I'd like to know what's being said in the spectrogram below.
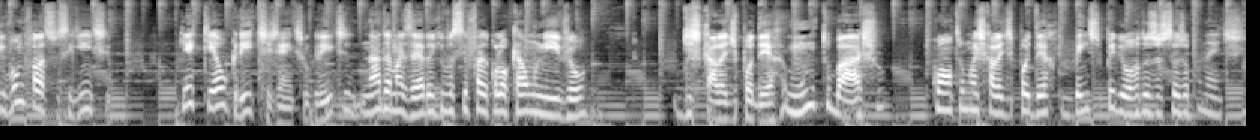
E vamos falar sobre o seguinte: o que, que, é o grit, gente? O grit nada mais é do que você colocar um nível de escala de poder muito baixo contra uma escala de poder bem superior dos seus oponentes.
